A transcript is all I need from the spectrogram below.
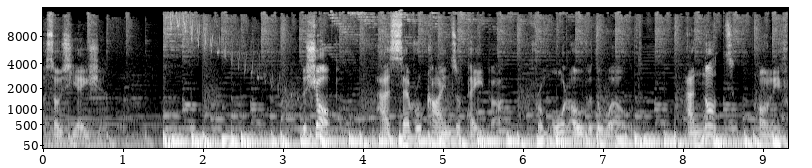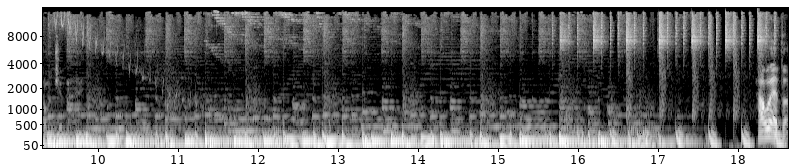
Association. The shop has several kinds of paper from all over the world and not only from Japan. However,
